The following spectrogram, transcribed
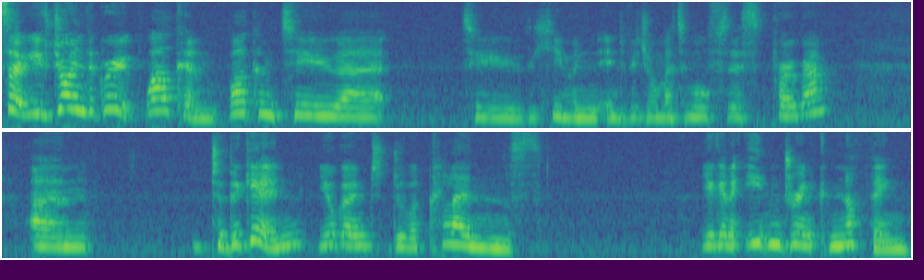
So you've joined the group. Welcome, welcome to uh, to the Human Individual Metamorphosis program. Um, to begin, you're going to do a cleanse. You're going to eat and drink nothing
